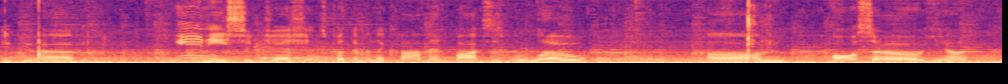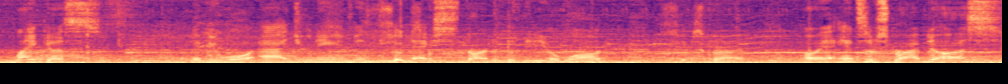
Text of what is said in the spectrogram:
If you have any suggestions, put them in the comment boxes below. Um, also, you know, like us. Maybe we'll add your name in the Subs- next start of the video blog. Subscribe. Oh yeah, and subscribe to us.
